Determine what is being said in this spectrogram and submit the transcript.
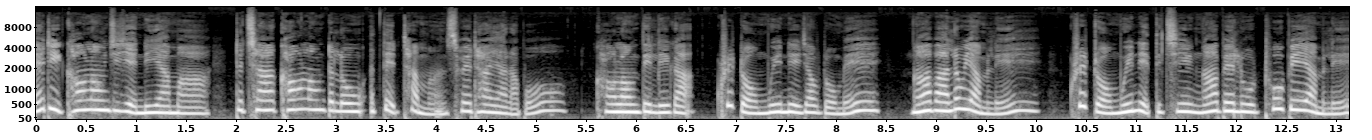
အဲ့ဒီခေါင်းလောင်းကြီးရဲ့နေရာမှာတခြားခေါင်းလောင်းတစ်လုံးအစ်စ်ထပ်မှန်ဆွဲထားရတာပေါ့ ခေါင်းလောင်းတစ်လေးကခရစ်တော်မွေးနေ့ရောက်တော့မယ်ငါဘာလုပ်ရမလဲခရစ်တော်မွေးနေ့တချင်းငါဘယ်လိုထိုးပေးရမလဲ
